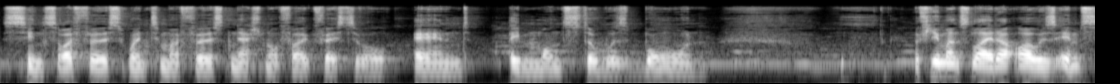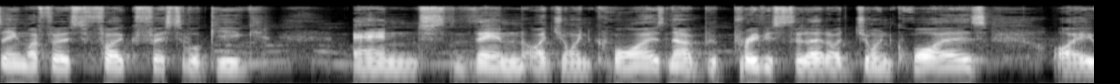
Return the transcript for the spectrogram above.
since I first went to my first National Folk Festival and a monster was born. A few months later, I was emceeing my first folk festival gig, and then I joined choirs. No, previous to that, I joined choirs. I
